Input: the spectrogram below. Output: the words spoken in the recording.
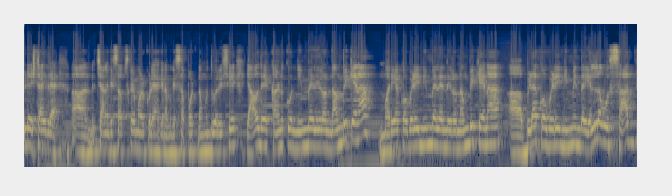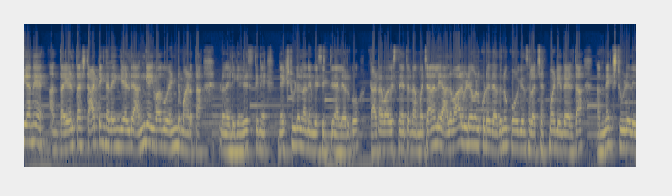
ವಿಡಿಯೋ ಇಷ್ಟ ಇದ್ರೆ ಚಾನಲ್ಗೆ ಸಬ್ಸ್ಕ್ರೈಬ್ ಮಾಡ್ಕೊಳ್ಳಿ, ಹಾಗೆ ನಮಗೆ ಸಪೋರ್ಟ್ನ ಮುಂದುವರಿಸಿ. ಯಾವುದೇ ಕಾರಣಕ್ಕೂ ನಿಮ್ಮ ಮೇಲಿರೋ ನಂಬಿಕೆನ ಮರೆಯಕ್ಕೆ ಹೋಗ್ಬೇಡಿ ನಿಮ್ಮ ಮೇಲೇನಿರೋ ನಂಬಿಕೆನ ಬಿಡಕ್ಕೆ ಹೋಗ್ಬೇಡಿ. ನಿಮ್ಮಿಂದ ಎಲ್ಲವೂ ಸಾಧ್ಯನೇ ಅಂತ ಹೇಳ್ತಾ ಸ್ಟಾರ್ಟಿಂಗಲ್ಲಿ ಹೆಂಗೆ ಹೇಳಿದೆ, ಹಂಗೆ ಇವಾಗೂ ಎಂಡ್ ಮಾಡ್ತಾ ವಿಡಿಯೋನ ಇಲ್ಲಿಗೆ ನಿಲ್ಲಿಸ್ತೀನಿ. ನೆಕ್ಸ್ಟ್ ವಿಡಿಯೋ ನಾನು ನಿಮಗೆ ಸಿಗ್ತೀನಿ ಅಲ್ಲಿವರೆಗೂ. ಟಾಟಾ ಬಾವಿ ಸ್ನೇಹಿತರೆ, ನಮ್ಮ ಚಾನಲ್ಲಿ ಹಲವಾರು ವಿಡಿಯೋಗಳು ಕೂಡ ಇದೆ. ಅದನ್ನು ಹೋಗಿ ಒಂದ್ಸಲ ಚೆಕ್ ಮಾಡಿ ಅಂತ ಹೇಳ್ತಾ, ನಾನು ನೆಕ್ಸ್ಟ್ ವಿಡಿಯೋಲಿ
